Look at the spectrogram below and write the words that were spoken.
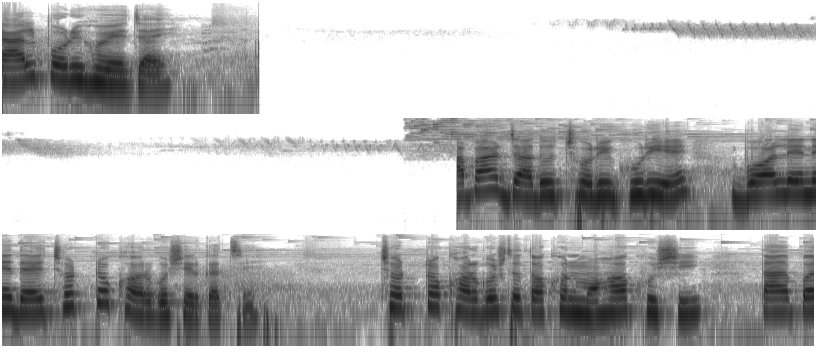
লাল পরি হয়ে যায়। আবার জাদুর ছড়ি ঘুরিয়ে বল এনে দেয় ছোট্ট খরগোশের কাছে। ছোট্ট খরগোশ তো তখন মহা খুশি। তারপর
